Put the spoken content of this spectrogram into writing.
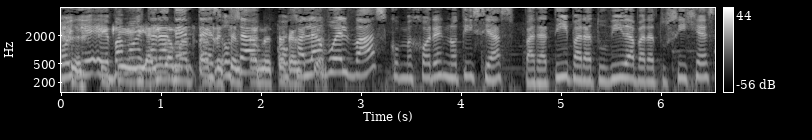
Oye, eh, vamos a estar atentos. O sea, ojalá vuelvas con mejores noticias para ti, para tu vida, para tus hijos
